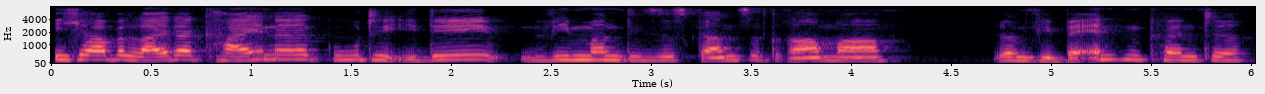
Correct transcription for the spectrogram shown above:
Ich habe leider keine gute Idee, wie man dieses ganze Drama irgendwie beenden könnte.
